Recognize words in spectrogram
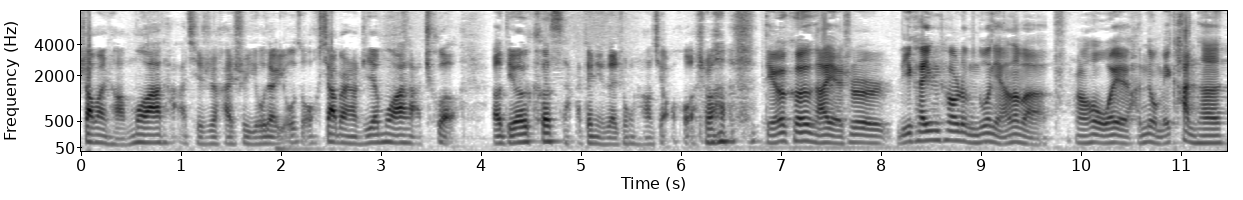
上半场莫拉塔其实还是有点游走，下半场直接莫拉塔撤了，然后迭戈科斯塔跟你在中场搅和，是吧？迭戈科斯塔也是离开英超这么多年了吧？然后我也很久没看他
